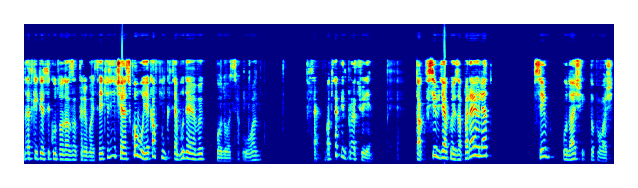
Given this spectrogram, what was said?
на скільки секунд вона затримується, і тоді через кому, яка функція буде виконуватися. One. Все. Отак він працює. Так, всім дякую за перегляд. Всім удачі, до побачення.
